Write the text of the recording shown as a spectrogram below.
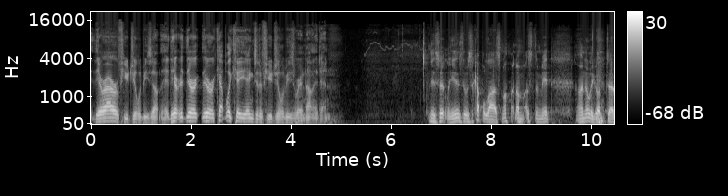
there are a few Jillibys, aren't there? There there are, there are a couple of key yangs and a few Jillibys around, aren't there, Dan? There certainly is. There was a couple last night, I must admit. I nearly got uh,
